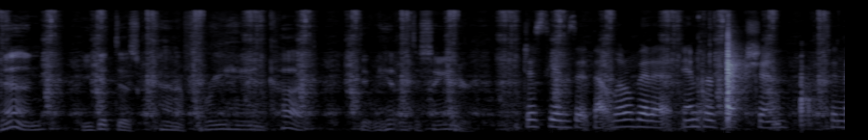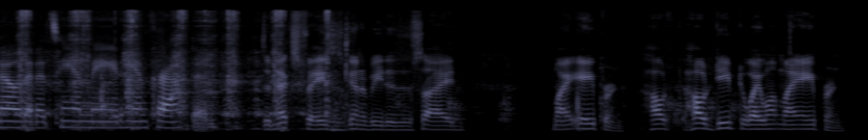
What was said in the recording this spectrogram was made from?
Then you get this kind of freehand cut that we hit with the sander. It just gives it that little bit of imperfection to know that it's handmade, handcrafted. The next phase is going to be to decide my apron how, how deep do I want my apron?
